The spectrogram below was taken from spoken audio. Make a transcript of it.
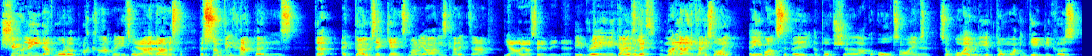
Surely he'd have more of. I can't really talk about. it. I don't. understand- But something happens that uh, goes against Moriarty's character. Yeah, I, I see what I mean there. It really goes. Unless- against, Moriarty yeah. is like he wants to be above Sherlock at all times. Yeah. So why would he have done what he did? Because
